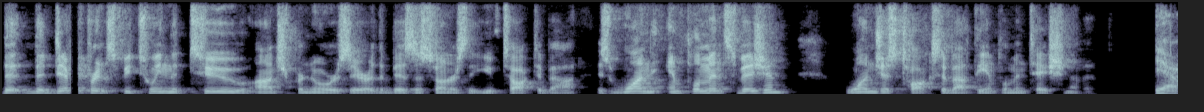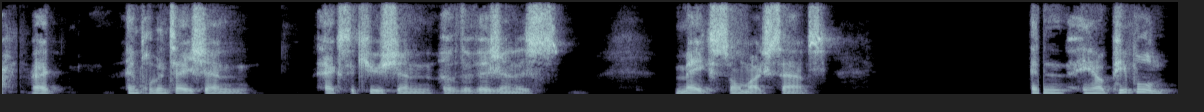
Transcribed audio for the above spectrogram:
the, the difference between the two entrepreneurs there, the business owners that you've talked about, is one implements vision, one just talks about the implementation of it. Yeah. Implementation, execution of the vision is makes so much sense. And you know, people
